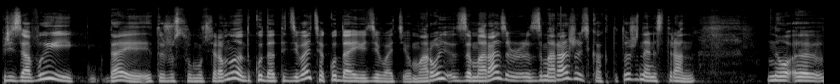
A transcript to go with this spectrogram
призовые, да, и эту же сумму все равно надо куда-то девать, а куда ее девать? Ее замораживать, замораживать как-то тоже, наверное, странно. Но э,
